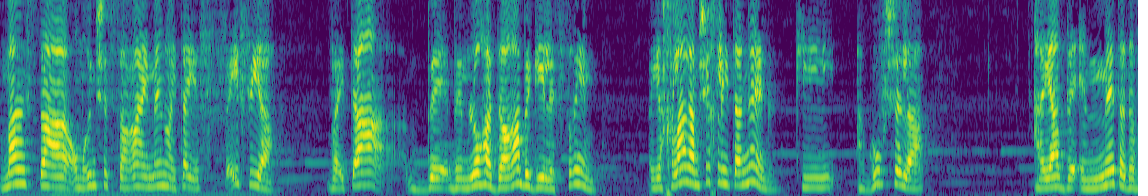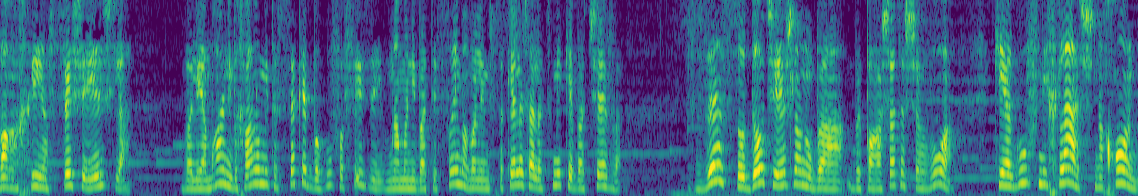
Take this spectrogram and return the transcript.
מה עשתה, אומרים ששרה אימנו הייתה יפייפייה, והייתה במלוא הדרה בגיל 20. היא יכלה להמשיך להתענג, כי הגוף שלה היה באמת הדבר הכי יפה שיש לה. אבל היא אמרה, אני בכלל לא מתעסקת בגוף הפיזי. אמנם אני בת 20, אבל אני מסתכלת על עצמי כבת 7. זה הסודות שיש לנו בפרשת השבוע. כי הגוף נחלש, נכון,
